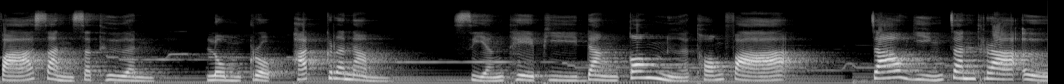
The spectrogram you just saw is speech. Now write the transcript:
ฟ้าสั่นสะเทือน ลมกรดพัดกระหน่ำเสียงเทพีดังก้องเหนือท้องฟ้า เจ้าหญิงจันทราเอ๋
